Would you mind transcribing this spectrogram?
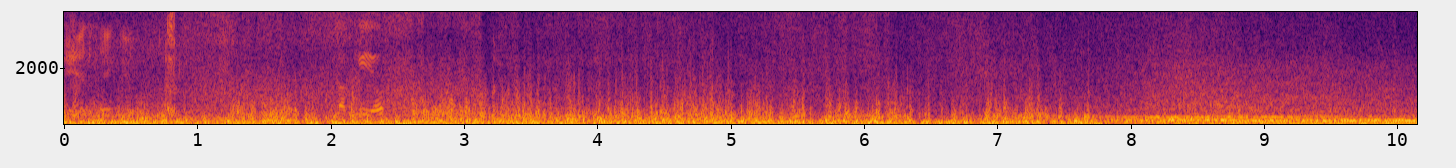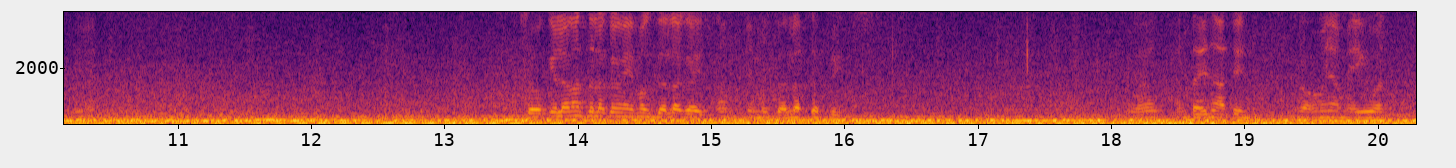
Yes, thank you. Laki oh. So kailangan talaga may magdala guys, no? May magdala sa bridge. Yan, antayin natin. Baka mamaya may iwan.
